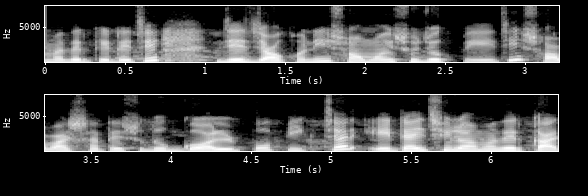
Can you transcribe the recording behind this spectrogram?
আমাদের কেটেছে যে, যখনই সময় সুযোগ পেয়েছি, সবার সাথে শুধু গল্প পিকচার এটাই ছিল আমাদের কাজ।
